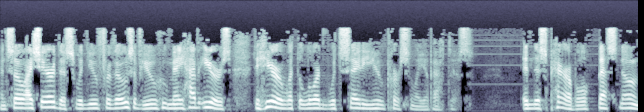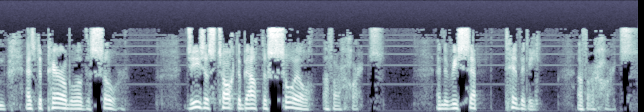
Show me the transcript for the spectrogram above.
And so I share this with you for those of you who may have ears to hear what the Lord would say to you personally about this. In this parable, best known as the parable of the sower. Jesus talked about the soil of our hearts and the receptivity of our hearts.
